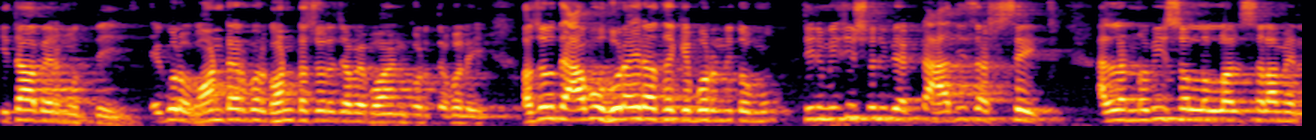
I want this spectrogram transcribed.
কিতাবের মধ্যে। এগুলো ঘণ্টার পর ঘণ্টা চলে যাবে বয়ান করতে হলে। হজরত আবু হুরাইরা থেকে বর্ণিত তিনি মিজি শরীফে একটা হাদিস আসছে। আল্লাহ নবী সাল্লা সাল্লামের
